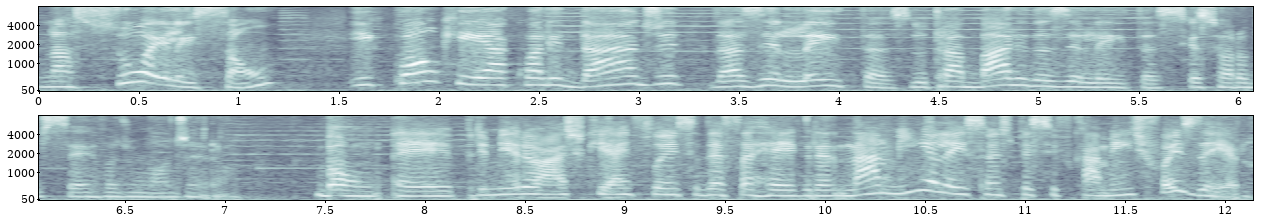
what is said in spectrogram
na sua eleição e qual que é a qualidade das eleitas, do trabalho das eleitas que a senhora observa de um modo geral? Bom, é, primeiro eu acho que a influência dessa regra na minha eleição especificamente foi zero.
